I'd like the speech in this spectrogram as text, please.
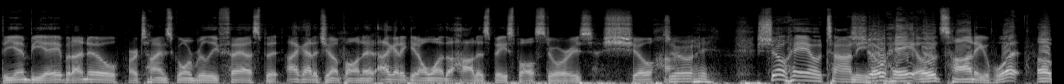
the NBA, but I know our time's going really fast. But I got to jump on it. I got to get on one of the hottest baseball stories. Shohei. Shohei, Shohei Ohtani. Shohei Ohtani, what a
